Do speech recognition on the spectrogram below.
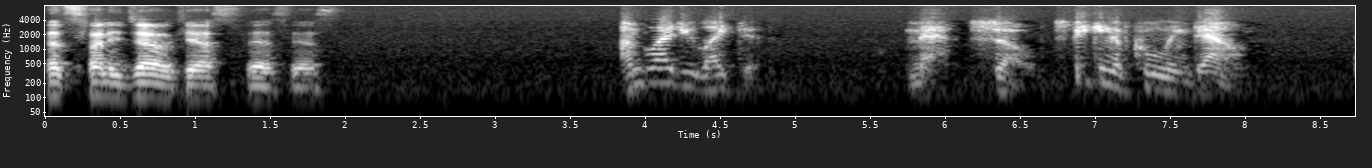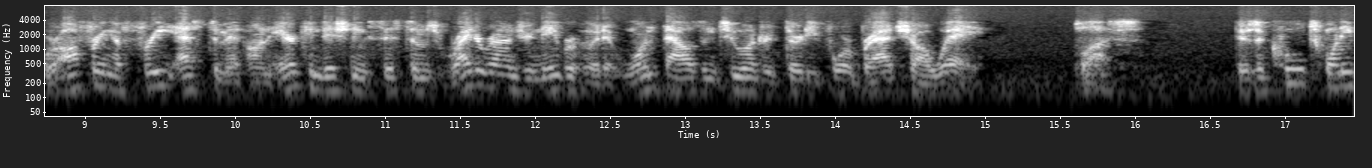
that's funny joke. Yes, yes, yes. I'm glad you liked it. Matt, so, speaking of cooling down, we're offering a free estimate on air conditioning systems right around your neighborhood at 1234 Bradshaw Way. Plus, there's a cool 20%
